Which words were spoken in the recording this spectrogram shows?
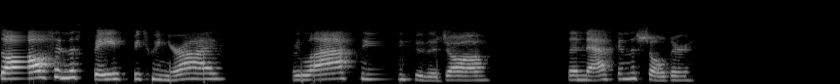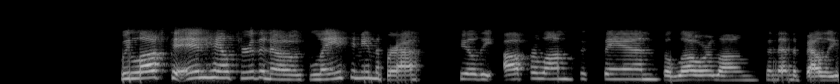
Soften the space between your eyes, relaxing through the jaw, the neck, and the shoulders. We love to inhale through the nose, lengthening the breath. Feel the upper lungs expand, the lower lungs, and then the belly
